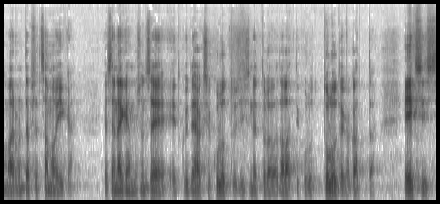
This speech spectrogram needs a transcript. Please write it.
ma arvan, täpselt sama õige. Ja see nägemus on see, et kui tehakse kulutusi, siis need tulevad alati kulud, tuludega katta. ehk siis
